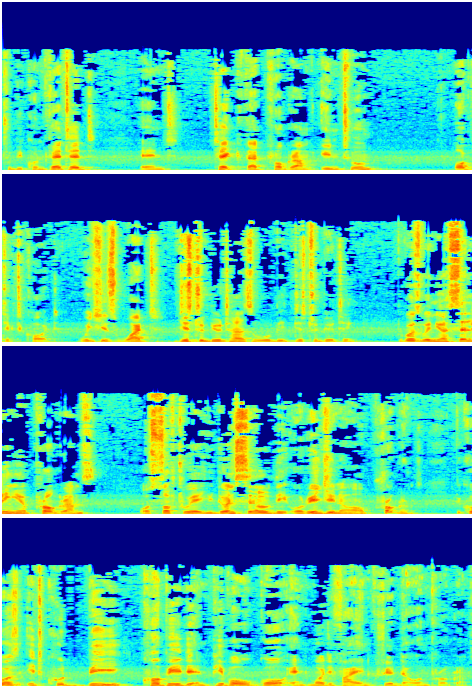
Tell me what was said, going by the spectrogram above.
to be converted and take that program into object code, which is what distributors will be distributing. Because when you are selling your programs or software, you don't sell the original programs because it could be copied and people will go and modify and create their own programs.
